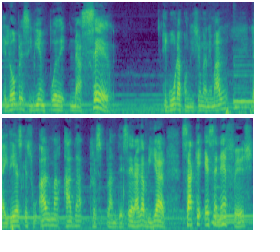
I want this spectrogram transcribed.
el hombre si bien puede nacer en una condición animal, la idea es que su alma haga resplandecer, haga brillar, saque ese nefesh,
